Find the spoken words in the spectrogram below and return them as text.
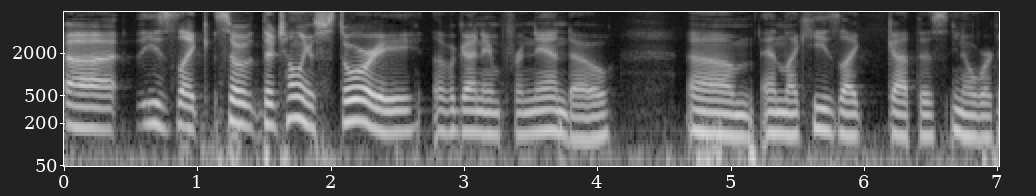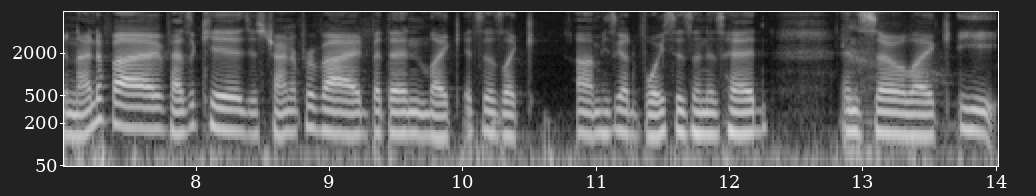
uh, he's like, so they're telling a story of a guy named Fernando, um, and like he's like got this, you know, working nine to five, has a kid, just trying to provide, but then like it says like um, he's got voices in his head, and so like he,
